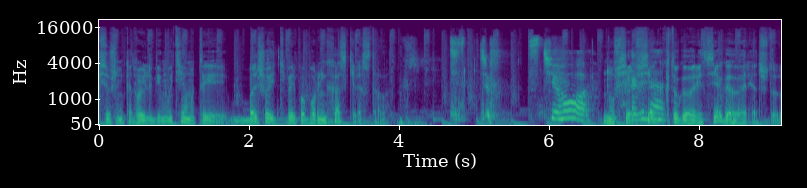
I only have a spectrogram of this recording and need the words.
Ксюшенька, твою любимую тему. Ты большой теперь поборник Хаскеля стала. С чего? Ну, все, все, кто говорит, все говорят, что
